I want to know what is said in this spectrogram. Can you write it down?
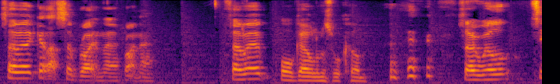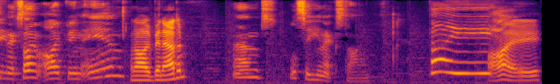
So uh, get that sub right in there right now. So, uh, War golems will come. so we'll see you next time. I've been Ian, And I've been Adam. And we'll see you next time. Bye. Bye.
